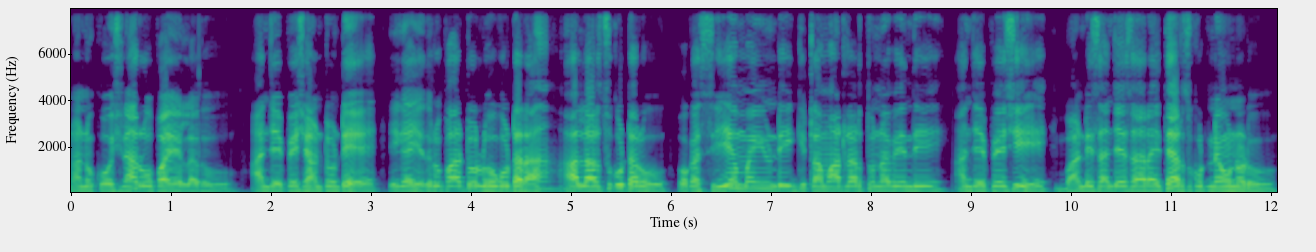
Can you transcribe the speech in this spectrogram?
నన్ను కోసినా రూపాయి వెళ్ళదు అని చెప్పేసి అంటుంటే ఇక ఎదురు పార్టీ వాళ్ళు వాళ్ళు అరుచుకుంటారు ఒక సీఎం అయి ఉండి గిట్లా మాట్లాడుతున్నవేంది? అని చెప్పేసి బండి సంజయ్ సార్ అయితే అరుచుకుంటూనే ఉన్నాడు.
